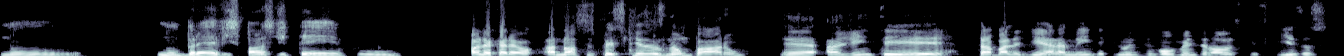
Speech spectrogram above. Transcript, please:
num, num breve espaço de tempo? Olha, Carol, as nossas pesquisas não param. É, a gente trabalha diariamente aqui no desenvolvimento de novas pesquisas.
